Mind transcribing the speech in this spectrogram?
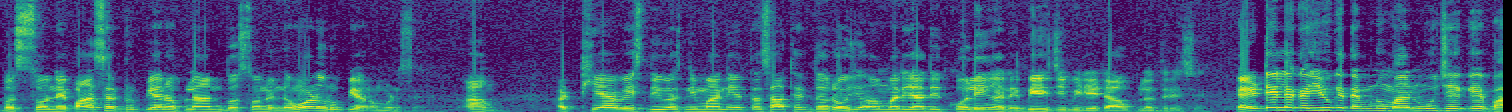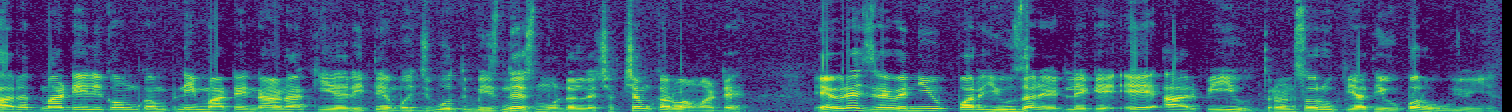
બસો ને પાસઠ રૂપિયાનો પ્લાન બસો ને નવ્વાણું રૂપિયાનો મળશે. આમ, અઠ્યાવીસ દિવસની માન્યતા સાથે દરરોજ અમર્યાદિત કોલિંગ અને બે જીબી ડેટા ઉપલબ્ધ રહેશે. એરટેલે કહ્યું કે તેમનું માનવું છે કે ભારતમાં ટેલિકોમ કંપની માટે નાણાકીય રીતે મજબૂત બિઝનેસ મોડલને સક્ષમ કરવા માટે એવરેજ રેવન્યુ પર યુઝર એટલે કે એઆરપીયુ ત્રણસો રૂપિયાથી ઉપર હોવું જોઈએ.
